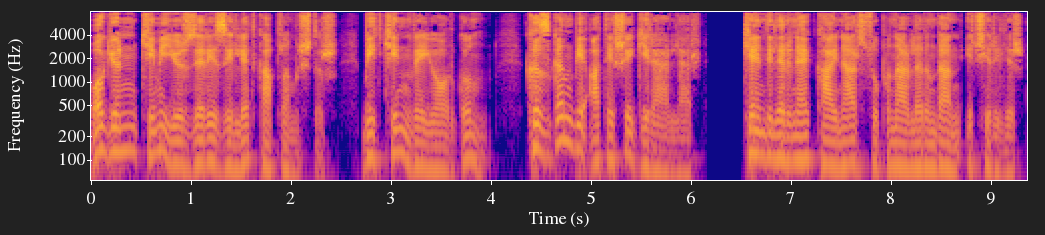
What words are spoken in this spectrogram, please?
O gün kimi yüzleri zillet kaplamıştır, bitkin ve yorgun, kızgın bir ateşe girerler, kendilerine kaynar su pınarlarından içirilir.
